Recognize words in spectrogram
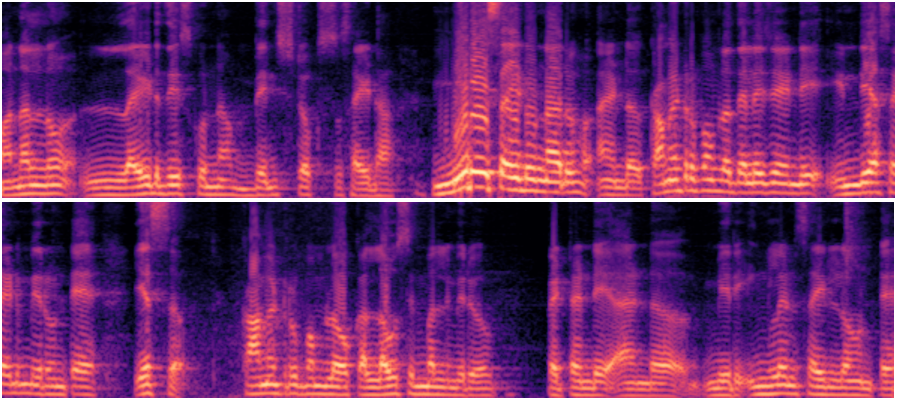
మనల్ని లైట్ తీసుకున్న బెన్ స్టోక్స్ సైడా. మీరే సైడ్ ఉన్నారు అండ్ కామెంట్ రూపంలో తెలియజేయండి. ఇండియా సైడ్ మీరు ఉంటే ఎస్ కామెంట్ రూపంలో ఒక లవ్ సింబల్ని మీరు పెట్టండి. అండ్ uh, మీరు ఇంగ్లాండ్ సైడ్లో ఉంటే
